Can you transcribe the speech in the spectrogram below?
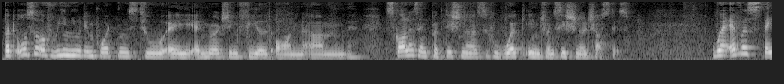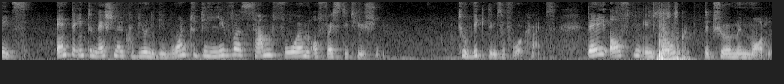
but also of renewed importance to a emerging field on um, scholars and practitioners who work in transitional justice. Wherever states and the international community want to deliver some form of restitution to victims of war crimes, they often invoke the German model.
